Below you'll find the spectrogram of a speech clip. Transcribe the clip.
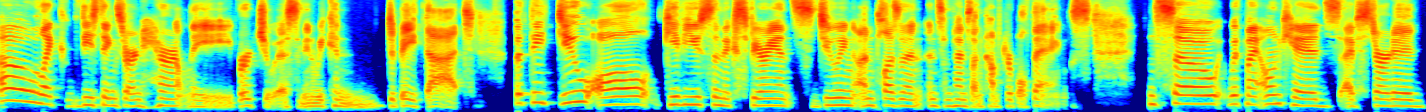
oh like these things are inherently virtuous. I mean we can debate that. But they do all give you some experience doing unpleasant and sometimes uncomfortable things and so with my own kids, I've started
